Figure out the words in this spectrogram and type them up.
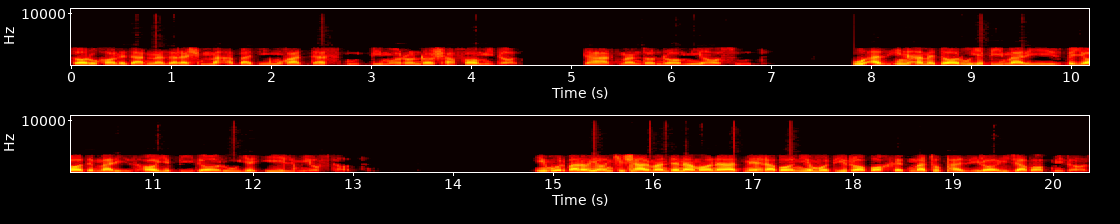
داروخانه در نظرش معبدی مقدس بود بیماران را شفا می‌داد. دردمندان را میآسود. او از این همه داروی بیمریض به یاد مریضهای بیداروی ایل میافتاد. ایمور برای آنکه شرمنده نماند مهربانی مدیر را با خدمت و پذیرایی جواب می‌داد.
